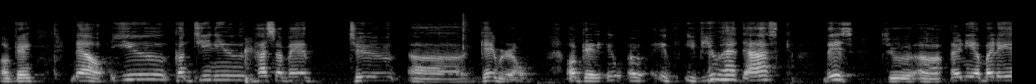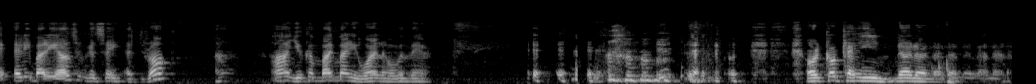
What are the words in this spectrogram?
Okay. Now you continue Hasabeth to uh, Gabriel. Okay. If, uh, if you had asked this to uh, anybody anybody else, you can say a drug. Ah, you can buy marijuana over there. Or cocaine. No, no, no, no, no, no, no, no.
